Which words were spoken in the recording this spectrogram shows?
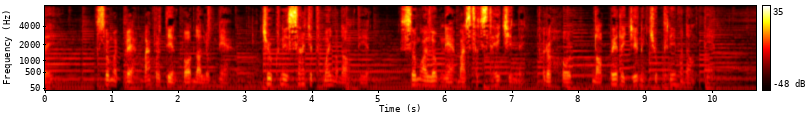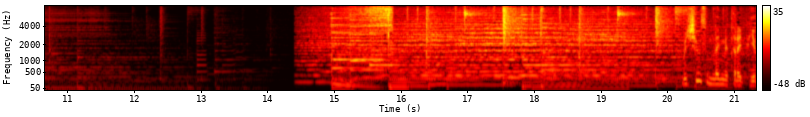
ទេសូមឲ្យព្រះបានប្រទានពរដល់លោកអ្នកជួបគ្នាសាជាថ្មីម្ដងទៀត សូមឲ្យលោកអ្នកបានស្ថិតស្ថេរជានិច្ចរហូតដល់ពេលដែលយើងនឹងជួបគ្នាម្ដងទៀតវិទ្យុសំឡេងមេត្រីភាព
